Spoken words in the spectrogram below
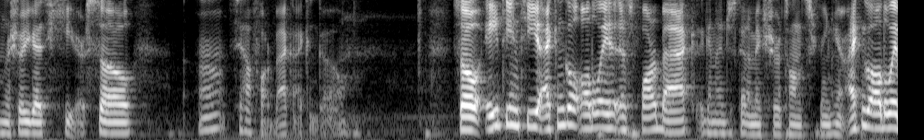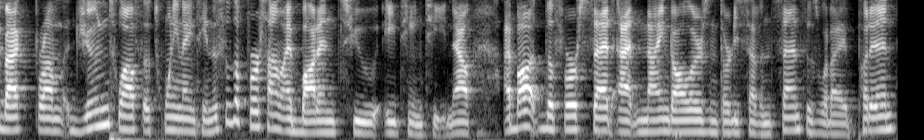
going to show you guys here. So uh, let's see how far back I can go. So AT&T, I can go all the way as far back. Again, I just got to make sure it's on screen here. I can go all the way back from June 12th of 2019. This is the first time I bought into AT&T. Now, I bought the first set at $9.37 is what I put in,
